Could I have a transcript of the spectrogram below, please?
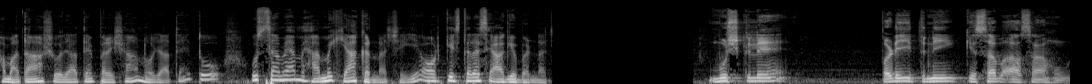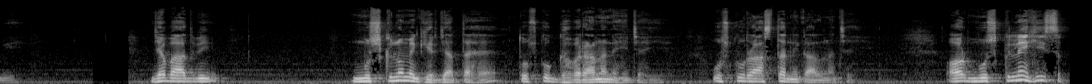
हम हताश हो जाते हैं, परेशान हो जाते हैं तो उस समय में हमें क्या करना चाहिए और किस तरह से आगे बढ़ना चाहिए? मुश्किलें पड़ी इतनी कि सब आसान होंगी। जब आदमी मुश्किलों में घिर जाता है तो उसको घबराना नहीं चाहिए। उसको रास्ता निकालना चाहिए। और मुश्किलें ही स...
